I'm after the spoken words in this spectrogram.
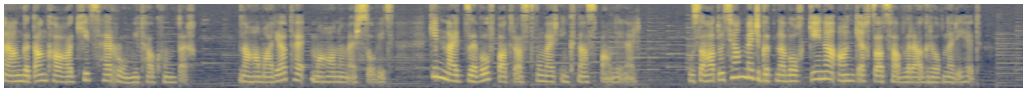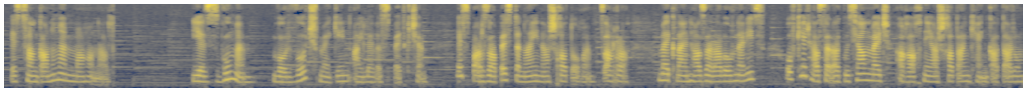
նրան գտան քաղաքից հեռու մի թաքուն տեղ։ Նա համարյա թե մահանում էր սովից։ Կինն այդ ձևով պատրաստվում էր ինքնասպան լինել։ Հուսահատության մեջ գտնվող կինը անկեղծացավ լրագրողների հետ։ Ես ցանկանում եմ մահանալ Ես զգում եմ, որ ոչ մեկին այլևս պետք չեմ։ Ես պարզապես տնային աշխատող եմ, ծառա, մեկն այն հազարավորներից, ովքեր հասարակության մեջ աղախնի աշխատանք են կատարում,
